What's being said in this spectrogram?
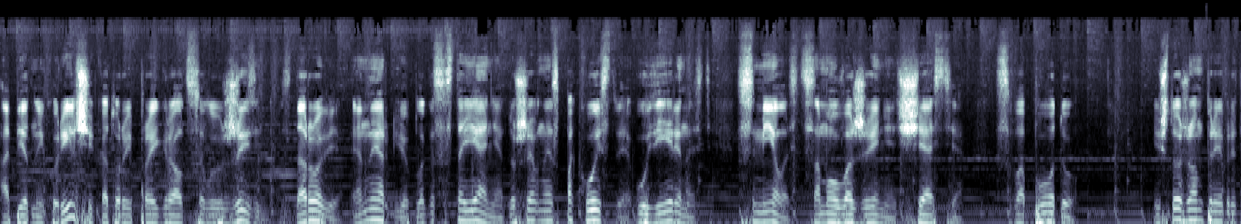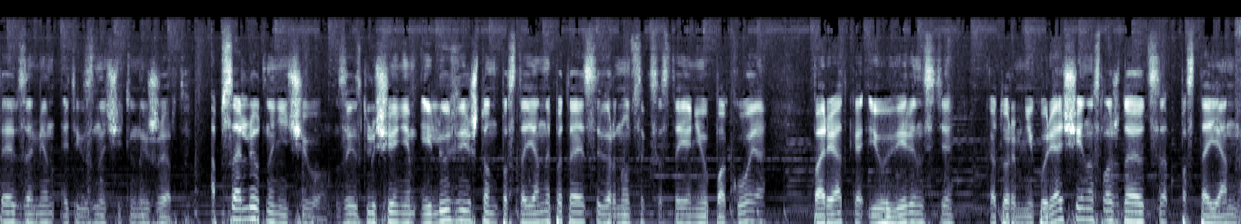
а бедный курильщик, который проиграл целую жизнь, здоровье, энергию, благосостояние, душевное спокойствие, уверенность, смелость, самоуважение, счастье, свободу. И что же он приобретает взамен этих значительных жертв? Абсолютно ничего, за исключением иллюзии, что он постоянно пытается вернуться к состоянию покоя, порядка и уверенности, которым некурящие наслаждаются постоянно.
